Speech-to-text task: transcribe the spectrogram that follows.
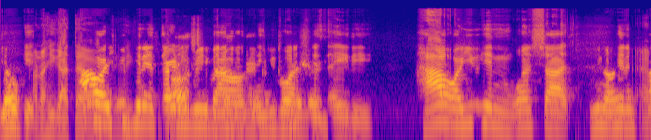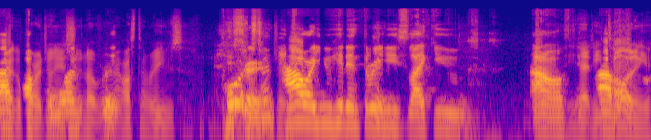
Jokic, Oh no, he got that. how are you getting 30 Oh, rebounds and good you going chemistry. against 80? How are you hitting one shot? You know, hitting And shots Michael off Porter Jr. shooting over foot. Austin Reaves. Porter, how are you hitting threes like you? I don't know. He had, he taller than you.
